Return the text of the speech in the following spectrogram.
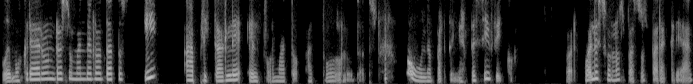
Podemos crear un resumen de los datos y aplicarle el formato a todos los datos o una parte en específico. Ahora, ¿cuáles son los pasos para crear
